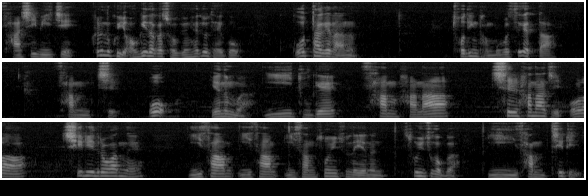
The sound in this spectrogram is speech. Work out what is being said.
42지. 그래 놓고 여기다가 적용해도 되고 꿋하게 나는 초딩 방법을 쓰겠다. 3, 7. 어? 얘는 뭐야? 2두 개, 3 하나, 7 하나지. 어라? 7이 들어갔네. 2, 3, 2, 3, 2, 3 소인수인데 얘는 소인수가 뭐야? 2, 3, 7이지.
